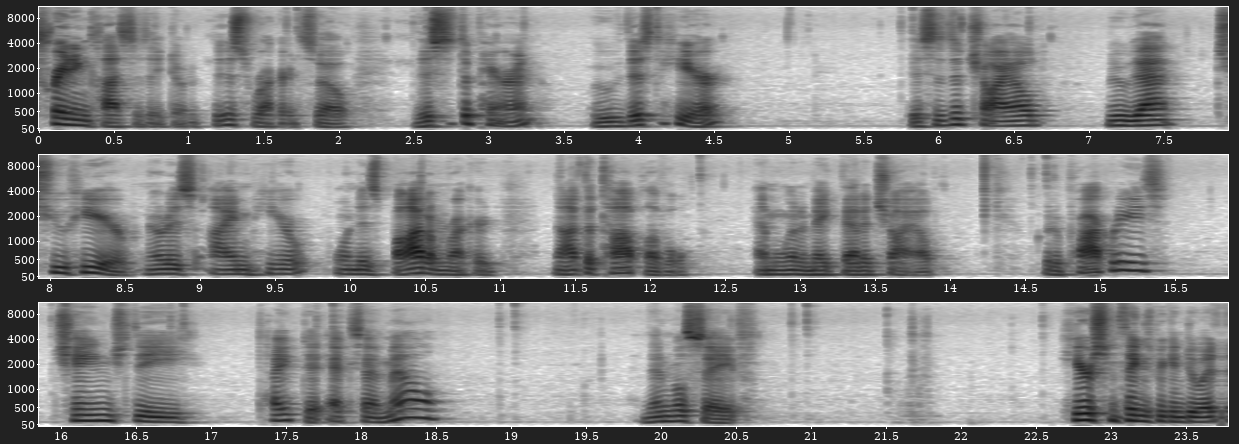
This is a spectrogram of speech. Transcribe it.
trading classes they took this record. So this is the parent, move this to here. This is the child, move that to here. Notice I'm here on this bottom record, not the top level, and I'm going to make that a child. Go to properties, change the type to XML, and then we'll save. Here's some things we can do it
